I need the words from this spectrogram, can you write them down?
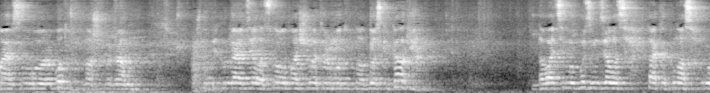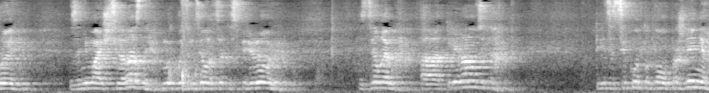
добавим силовую работу в нашу программу. Что предлагаю делать? Снова два человека работают на одной скакалке. Давайте мы будем делать, так как у нас уровень занимающийся разный, мы будем делать это с перерывами. Сделаем а, три раундика, 30 секунд одно упражнение.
